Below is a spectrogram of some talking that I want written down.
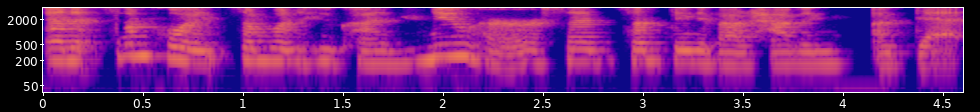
and at some point, someone who kind of knew her said something about having a debt.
